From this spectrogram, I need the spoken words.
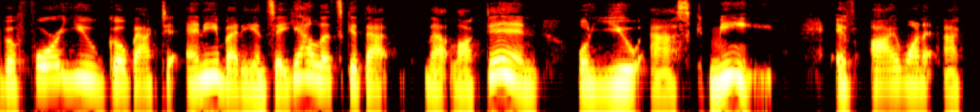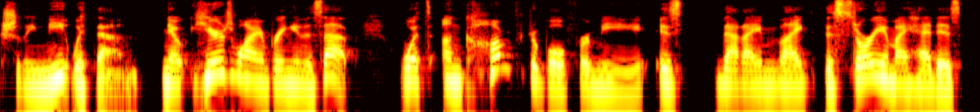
before you go back to anybody and say, yeah, let's get that, that locked in, well, you ask me if I want to actually meet with them. Now, here's why I'm bringing this up. What's uncomfortable for me is that I'm like, the story in my head is,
